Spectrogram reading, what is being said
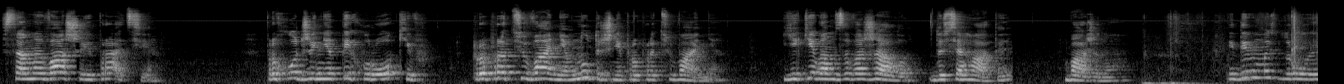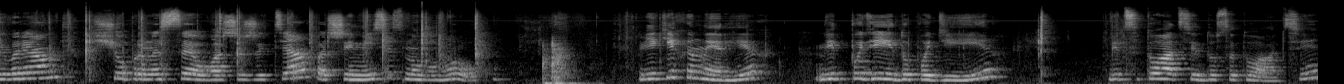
саме вашої праці проходження тих уроків, пропрацювання, внутрішнє пропрацювання, яке вам заважало досягати бажаного. І дивимось другий варіант, що принесе у ваше життя перший місяць нового року. В яких енергіях від події до події, від ситуації до ситуації,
